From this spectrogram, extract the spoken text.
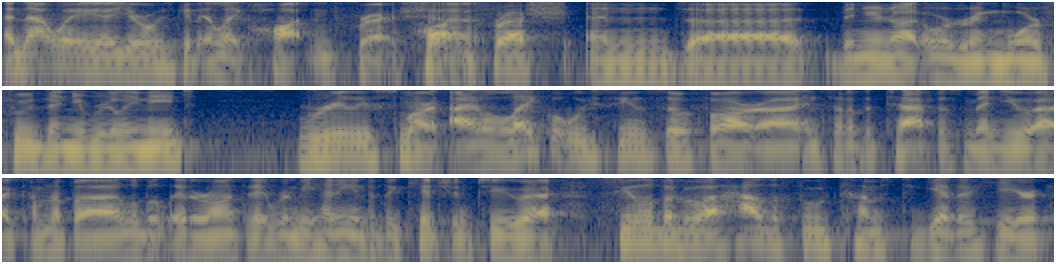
And that way, uh, you're always getting it like hot and fresh. Hot Uh, and fresh, and uh, then you're not ordering more food than you really need. Really smart. I like what we've seen so far uh, inside of the tapas menu. Uh, coming up uh, a little bit later on today, we're going to be heading into the kitchen to uh, see a little bit about how the food comes together here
